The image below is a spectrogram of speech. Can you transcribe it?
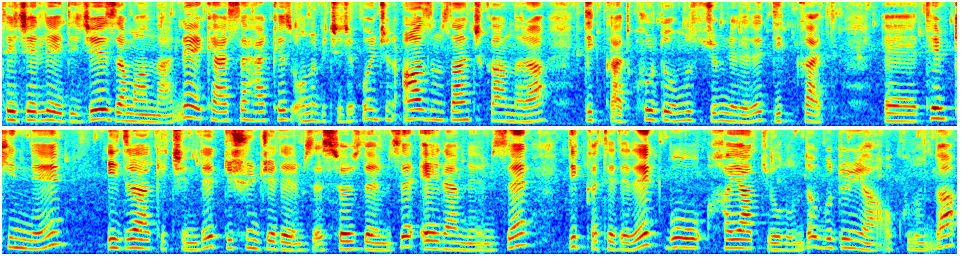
tecelli edeceği zamanlar. Ne ekerse herkes onu biçecek. Onun için ağzımızdan çıkanlara dikkat, kurduğumuz cümlelere dikkat. E, temkinli idrak içinde düşüncelerimize, sözlerimize, eylemlerimize dikkat ederek bu hayat yolunda, bu dünya okulunda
